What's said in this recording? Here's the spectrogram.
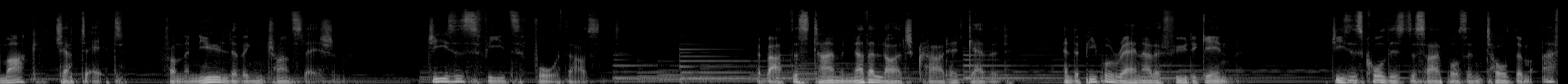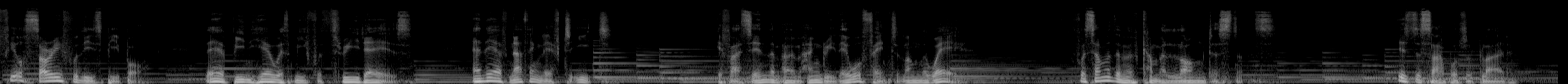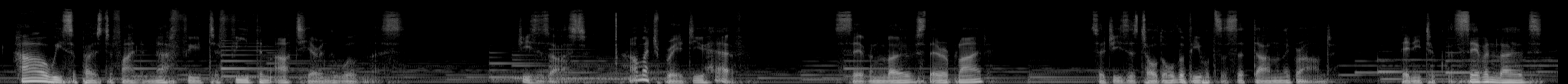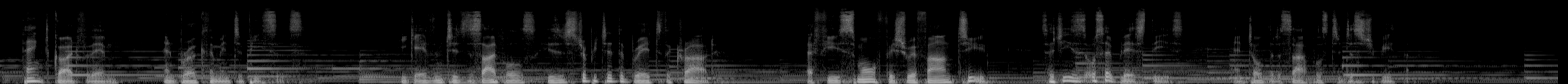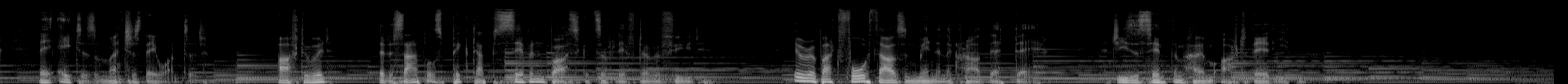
Mark chapter 8 from the New Living Translation. Jesus feeds 4,000. About this time, another large crowd had gathered, and the people ran out of food again. Jesus called his disciples and told them, I feel sorry for these people. They have been here with me for three days, and they have nothing left to eat. If I send them home hungry, they will faint along the way. For some of them have come a long distance. His disciples replied, How are we supposed to find enough food to feed them out here in the wilderness? Jesus asked, How much bread do you have? Seven loaves, they replied. So Jesus told all the people to sit down on the ground. Then he took the seven loaves, thanked God for them, and broke them into pieces. He gave them to his disciples, who distributed the bread to the crowd. A few small fish were found too, so Jesus also blessed these and told the disciples to distribute them. They ate as much as they wanted. Afterward, the disciples picked up seven baskets of leftover food. There were about 4,000 men in the crowd that day, and Jesus sent them home after they had eaten.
